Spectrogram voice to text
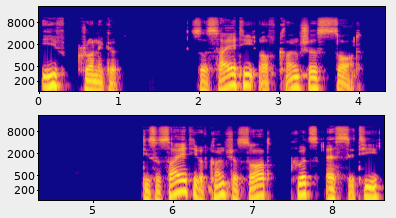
Eve Chronicle Society of Conscious Thought Die Society of Conscious Thought, kurz SCT,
